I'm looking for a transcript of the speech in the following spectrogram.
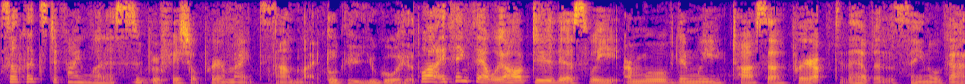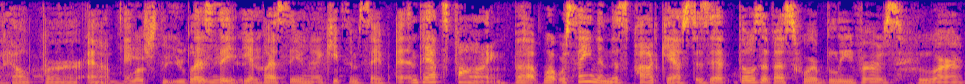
So let's define what a superficial prayer might sound like. Okay, you go ahead. Well, I think that we all do this. We are moved and we toss a prayer up to the heavens saying, Oh God, help her. And bless the Ukraine. Bless the, yeah, bless the unit, keep them safe. And that's fine. But what we're saying in this podcast is that those of us who are believers who are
